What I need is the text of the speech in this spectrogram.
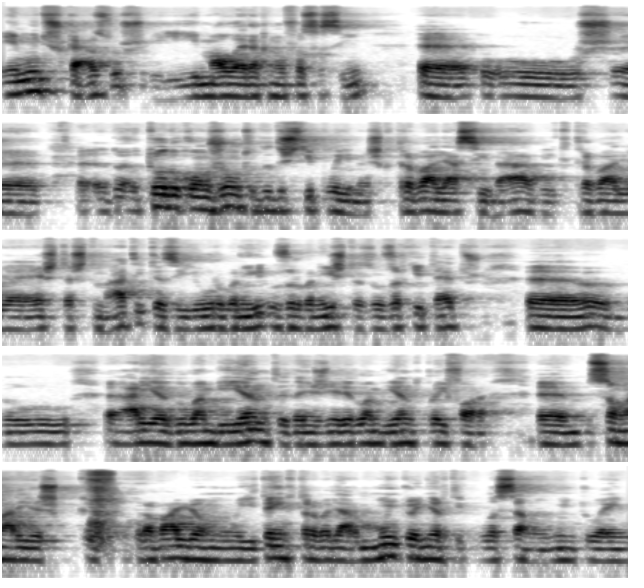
em muitos casos, e mal era que não fosse assim, os, uh, todo o conjunto de disciplinas que trabalha a cidade e que trabalha estas temáticas e urbani os urbanistas, os arquitetos, uh, a área do ambiente, da engenharia do ambiente, por aí fora, são áreas que trabalham e têm que trabalhar muito em articulação e muito em,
